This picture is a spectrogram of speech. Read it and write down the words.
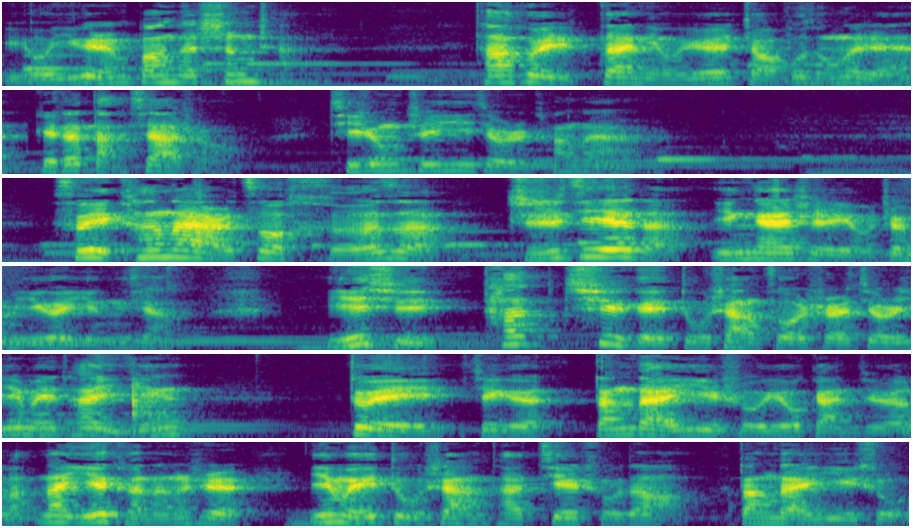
有一个人帮他生产，他会在纽约找不同的人给他打下手。其中之一就是康奈尔，所以康奈尔做盒子，直接的应该是有这么一个影响。也许他去给杜尚做事儿，就是因为他已经对这个当代艺术有感觉了。那也可能是因为杜尚他接触到当代艺术，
